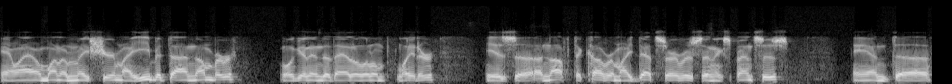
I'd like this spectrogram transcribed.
And I want to make sure my EBITDA number, we'll get into that a little later, is uh, enough to cover my debt service and expenses. And uh,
